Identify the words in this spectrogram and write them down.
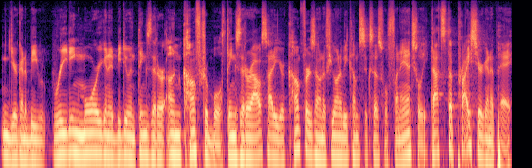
you're going to be reading more. You're going to be doing things that are uncomfortable, things that are outside of your comfort zone. If you want to become successful financially, that's the price you're going to pay.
